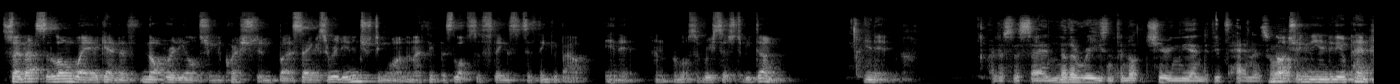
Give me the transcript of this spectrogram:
So that's a long way again of not really answering the question, but saying it's really an interesting one. And I think there's lots of things to think about in it and lots of research to be done in it. I just to say another reason for not chewing the end of your pen as well. Not chewing the end of your pen.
